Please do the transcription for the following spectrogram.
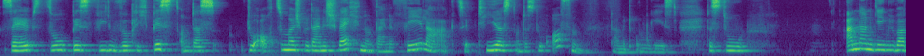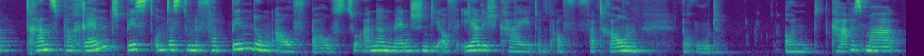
selbst so bist, wie du wirklich bist und dass du auch zum Beispiel deine Schwächen und deine Fehler akzeptierst und dass du offen damit umgehst, dass du anderen gegenüber transparent bist und dass du eine Verbindung aufbaust zu anderen Menschen, die auf Ehrlichkeit und auf Vertrauen beruht. Und Charisma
